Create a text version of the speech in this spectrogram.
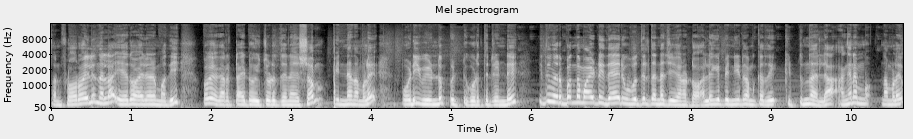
സൺഫ്ലവർ ഓയിൽ എന്നല്ല ഏത് ഓയിലും മതി. ഓക്കെ കറക്റ്റായിട്ട് ഒഴിച്ചു കൊടുത്തതിന് ശേഷം പിന്നെ നമ്മൾ പൊടി വീണ്ടും ഇട്ട് കൊടുത്തിട്ടുണ്ട്. ഇത് നിർബന്ധമായിട്ട് ഇതേ രൂപത്തിൽ തന്നെ ചെയ്യണം കേട്ടോ അല്ലെങ്കിൽ പിന്നീട് നമുക്കത് കിട്ടുന്നതല്ല. അങ്ങനെ നമ്മൾ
